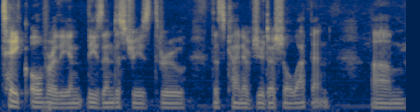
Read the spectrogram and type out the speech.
take over the in, these industries through this kind of judicial weapon. Um,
